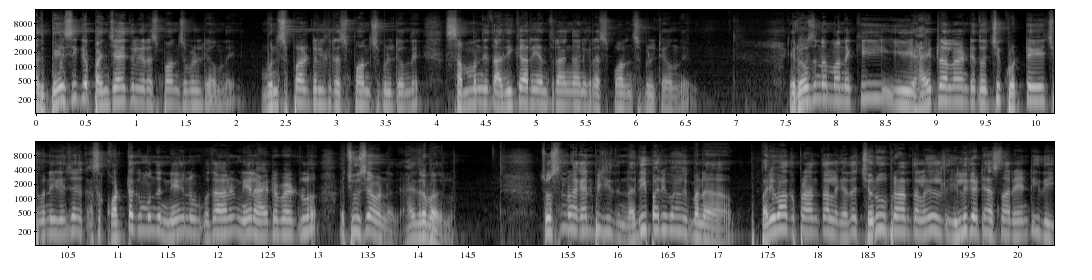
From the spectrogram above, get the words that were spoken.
అది బేసిక్గా పంచాయతీలకు రెస్పాన్సిబిలిటీ ఉంది మున్సిపాలిటీలకు రెస్పాన్సిబిలిటీ ఉంది సంబంధిత అధికార యంత్రాంగానికి రెస్పాన్సిబిలిటీ ఉంది. ఈ రోజున మనకి ఈ హైడ్రా లాంటిది వచ్చి కొట్టేయచ్చమని అసలు కొట్టక ముందు నేను ఉదాహరణకు నేను హైదరాబాద్లో చూసేవాడిని అది హైదరాబాద్లో. చూస్తున్న నాకు అనిపించింది నదీ పరివాహ మన పరివాహక ప్రాంతాలు కదా చెరువు ప్రాంతాలు ఇల్లు కట్టేస్తున్నారు ఏంటి? ఇది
